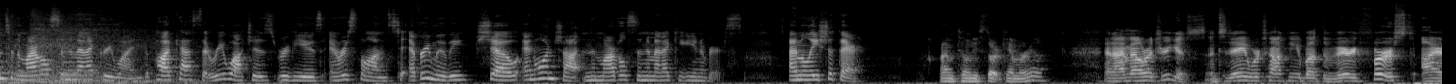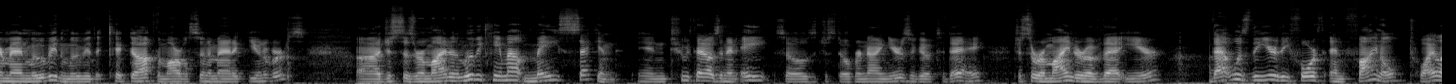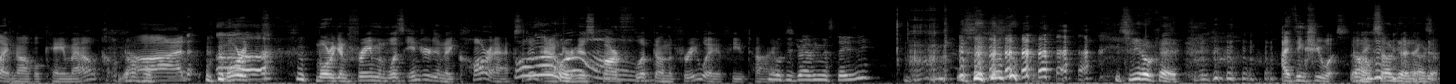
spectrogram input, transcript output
welcome to the Marvel Cinematic Rewind, the podcast that rewatches, reviews, and responds to every movie, show, and one shot in the Marvel Cinematic Universe. I'm Alicia Thayer. I'm Tony Stark Camarena. And I'm Al Rodriguez. And today we're talking about the very first Iron Man movie, the movie that kicked off the Marvel Cinematic Universe. Uh, just as a reminder, the movie came out May 2nd in 2008, so it was just over nine years ago today. Just a reminder of that year. That was the year the fourth and final Twilight novel came out. Oh, God. Mor- uh. Morgan Freeman was injured in a car accident Oh, no. after his car flipped on the freeway a few times. Was he driving Miss Daisy? Is she okay? I think she was. I Oh, think so. okay, I think so.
